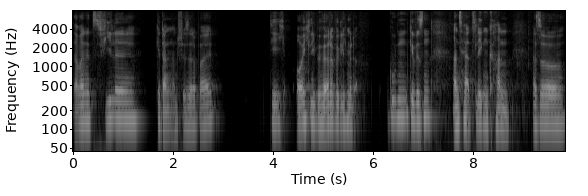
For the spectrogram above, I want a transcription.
da waren jetzt viele Gedankenanstöße dabei, die ich euch, liebe Hörer, wirklich mit gutem Gewissen ans Herz legen kann. Also,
